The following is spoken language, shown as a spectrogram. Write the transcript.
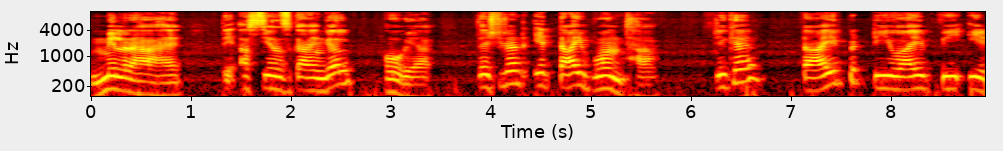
मिल रहा है। तो अस्सी अंश का एंगल हो गया। तो स्टूडेंट ये टाइप वन था। ठीक है? Type T Y P E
